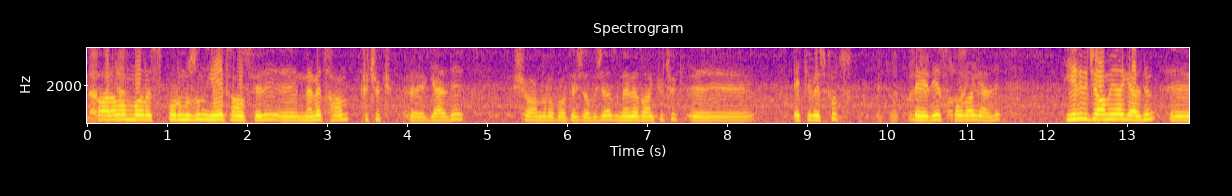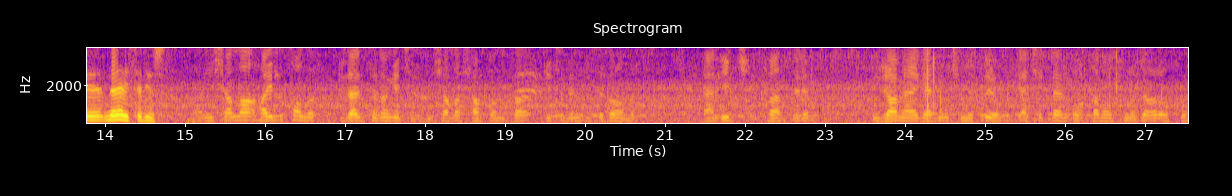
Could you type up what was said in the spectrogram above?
Nereden? Kahramanmaraşspor'umuzun yeni transferi e, Mehmet Han Küçük e, geldi. Şu anda röportaj yapacağız. Mehmet Han Küçük e, Etimeskut Etimiz Belediye Spor'dan geldi. Yeni bir camiaya geldin. E, neler hissediyorsun? İnşallah hayırlısı olur. Güzel bir sezon geçiririz. İnşallah şampiyonlukta geçirdiğimiz bir sezon olur. Yani ilk transferim. Bu camiaya geldiğim için mutluyum. Gerçekten ortam olsun, hocalar olsun,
